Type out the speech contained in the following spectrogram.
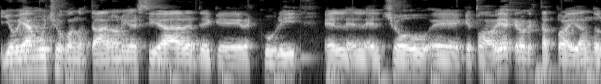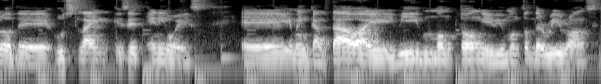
Yo veía mucho cuando estaba en la universidad, desde que descubrí el, el show eh, que todavía creo que están por ahí dándolo de Whose Line Is It Anyways. Eh, me encantaba y vi un montón y vi un montón de reruns.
